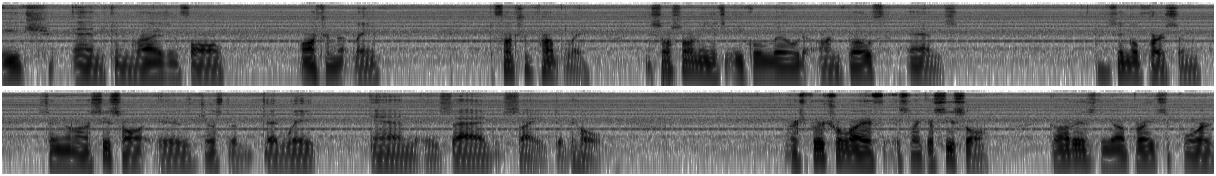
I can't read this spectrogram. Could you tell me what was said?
each end can rise and fall alternately to function properly. This also needs equal load on both ends. A single person sitting on a seesaw is just a dead weight and a sad sight to behold. Our spiritual life is like a seesaw. God is the upright support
